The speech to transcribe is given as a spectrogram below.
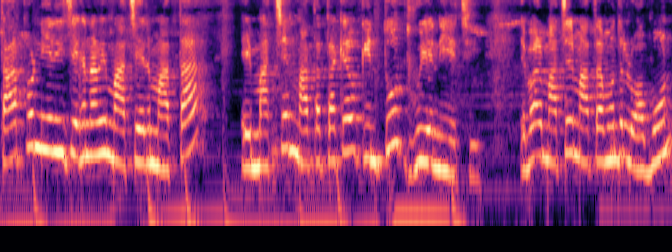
তারপর নিয়ে নিয়েছি এখানে আমি মাছের মাথা। এই মাছের মাথাটাকেও কিন্তু ধুয়ে নিয়েছি। এবার মাছের মাথার মধ্যে লবণ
